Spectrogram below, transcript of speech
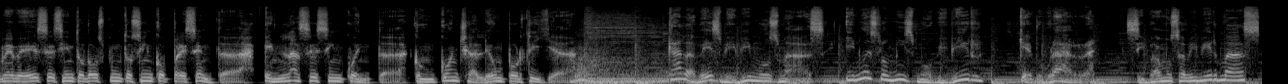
MBS 102.5 presenta Enlace 50 con Concha León Portilla. Cada vez vivimos más y no es lo mismo vivir que durar. Si vamos a vivir más,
